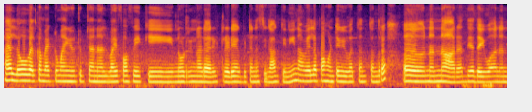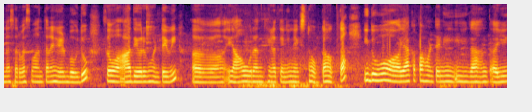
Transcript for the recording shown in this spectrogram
Hello welcome back to my YouTube channel wife of K ನೋಡ್ರಿ, ನಾ ಡೈರೆಕ್ಟ್ ರೆಡಿ ಆಗಿಬಿಟ್ಟನ, ಸಿಗಾಕ್ತೀನಿ. ನಾವೆಲ್ಲಪ್ಪ ಹೊಂಟೇವಿ ಇವತ್ತಂತಂದ್ರೆ ನನ್ನ ಆರಾಧ್ಯ ದೈವ, ನನ್ನ ಸರ್ವಸ್ವ ಅಂತಲೇ ಹೇಳ್ಬೋದು. ಸೊ ಆ ದೇವ್ರಿಗೆ ಹೊಂಟೇವಿ. ಯಾವ ಊರಂತ ಹೇಳ್ತೇನೆ ನೆಕ್ಸ್ಟ್ ಹೋಗ್ತಾ ಹೋಗ್ತಾ. ಇದು ಯಾಕಪ್ಪ ಹೊಂಟೇನಿ ಈಗ ಅಂತ ಈಗ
